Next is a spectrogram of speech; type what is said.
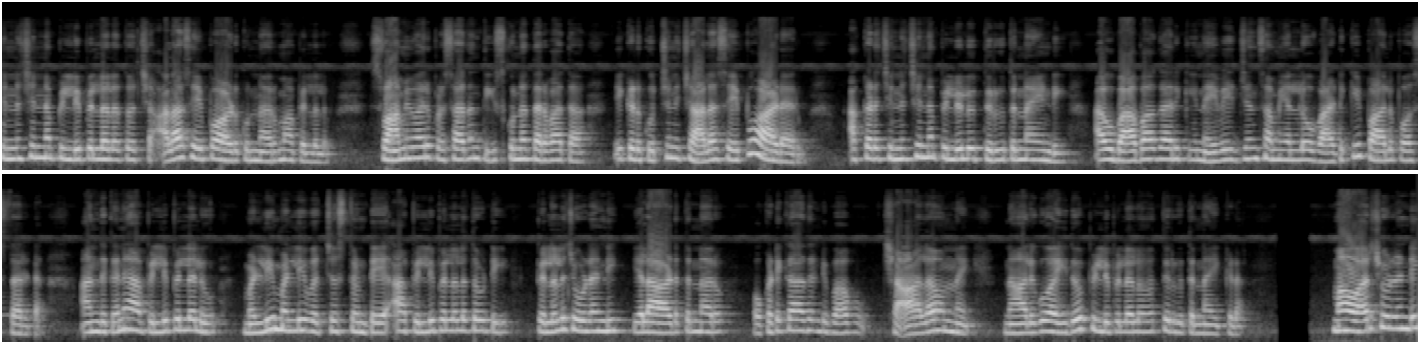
చిన్న చిన్న పిల్లి పిల్లలతో చాలాసేపు ఆడుకున్నారు మా పిల్లలు. స్వామివారి ప్రసాదం తీసుకున్న తర్వాత ఇక్కడ కూర్చుని చాలాసేపు ఆడారు. అక్కడ చిన్న చిన్న పిల్లులు తిరుగుతున్నాయండి. అవి బాబా గారికి నైవేద్యం సమయంలో వాటికి పాలు పోస్తారట. అందుకని ఆ పిల్లి పిల్లలు మళ్ళీ మళ్ళీ వచ్చేస్తుంటే ఆ పిల్లి పిల్లలతోటి పిల్లలు చూడండి ఎలా ఆడుతున్నారో. ఒకటి కాదండి బాబు చాలా ఉన్నాయి. నాలుగో ఐదో పిల్లి పిల్లలు తిరుగుతున్నాయి ఇక్కడ. మా వారు చూడండి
